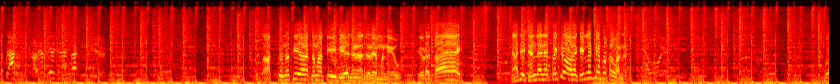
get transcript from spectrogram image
તો ચાલો હવે બે જણા બાકી છે લાગતું નથી હવે તમારથી બે જણા જડે મને એવું. દેવરાજભાઈ ચંદા ચંદાને પકડ્યો હવે કેટલાક ને પકડવાના? બહુ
